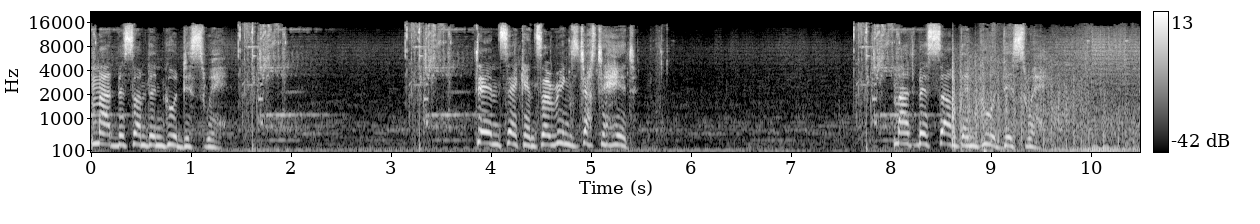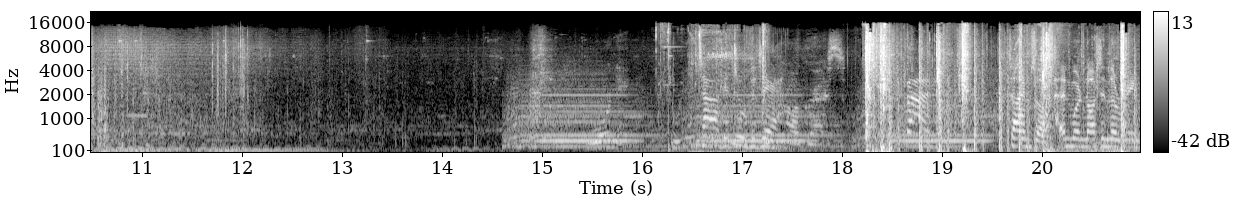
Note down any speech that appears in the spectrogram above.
Might be something good this way. Ten seconds. A ring's just ahead. Might be something good this way. Over there. Progress. Fire. Time's up, and we're not in the ring.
